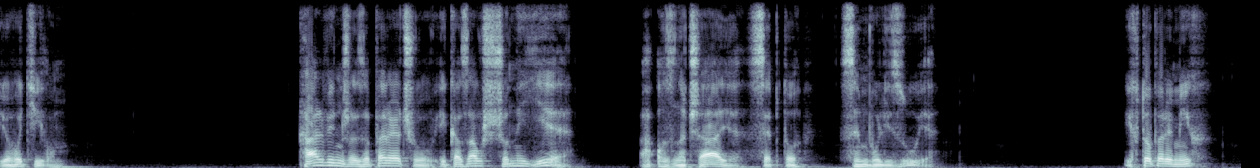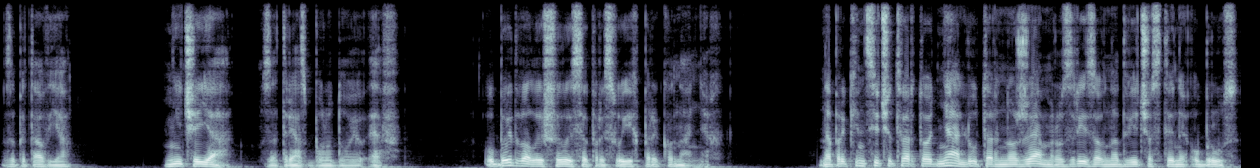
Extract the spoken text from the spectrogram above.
його тілом. Кальвін же заперечував і казав, що не є, а означає, себто символізує. І хто переміг? запитав я. Нічия, затряс бородою Ф. Обидва лишилися при своїх переконаннях. Наприкінці четвертого дня Лютер ножем розрізав на дві частини обрус,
